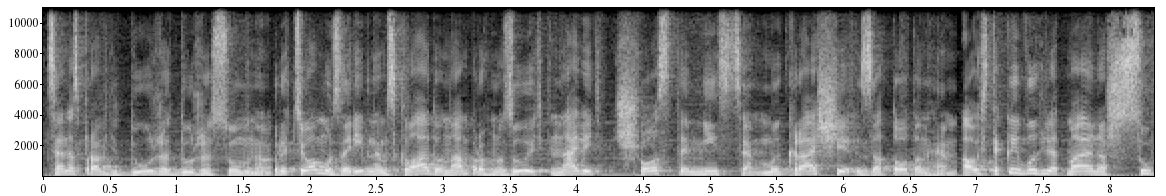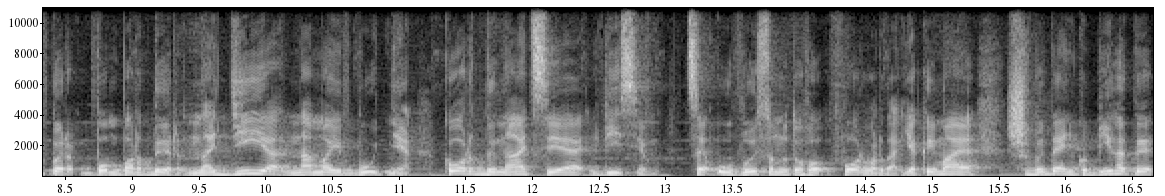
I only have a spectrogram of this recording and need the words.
Це насправді дуже дуже сумно. При цьому за рівнем складу нам прогнозують навіть шосте місце. Ми кращі за Тоттенгем. А ось такий вигляд має наш супер бомбардир. Надія на майбутнє. Координація 8 це у висунутого форварда, який має швиденько бігати,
